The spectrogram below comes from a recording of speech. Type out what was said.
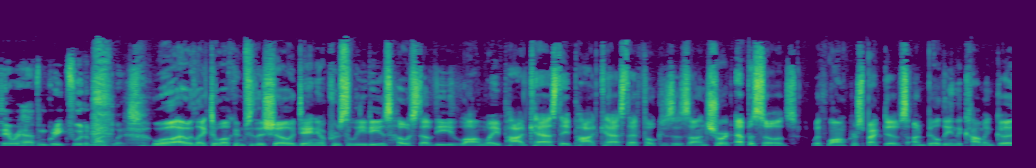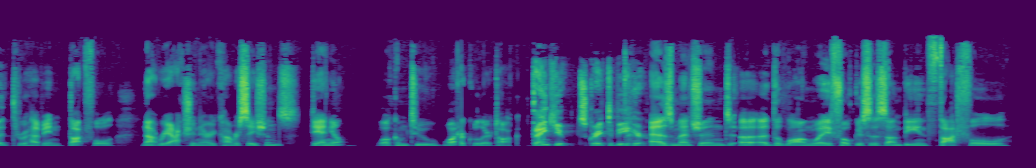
they were having Greek food at my place. well, I would like to welcome to the show Daniel Proussalidis, host of the Long Way Podcast, a podcast that focuses on short episodes with long perspectives on building the common good through having thoughtful, not reactionary conversations. Daniel, welcome to Water Cooler Talk. Thank you. It's great to be here. As mentioned, uh, the Long Way focuses on being thoughtful,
